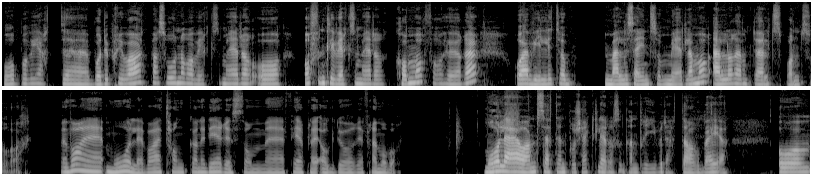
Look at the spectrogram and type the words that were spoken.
håper vi at både privatpersoner og virksomheter og offentlige virksomheter kommer for å høre og er villige til å melde seg inn som medlemmer eller eventuelt sponsorer. Men hva er målet, hva er tankene deres som eh, Fairplay Agder fremover? Målet er å ansette en prosjektleder som kan drive dette arbeidet. Og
